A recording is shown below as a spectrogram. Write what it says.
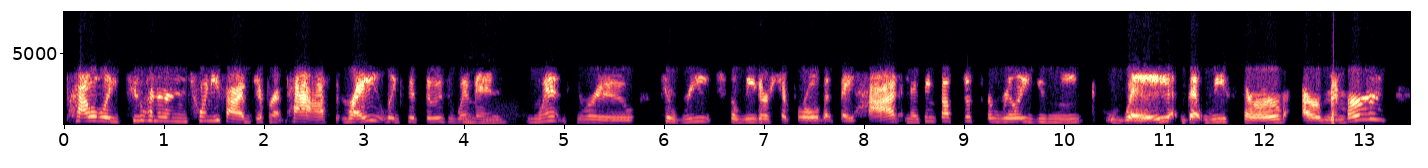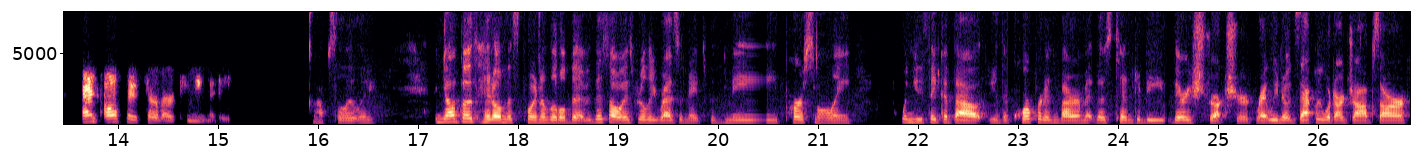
probably 225 different paths, right? Like that those women mm-hmm. went through to reach the leadership role that they had. And I think that's just a really unique way that we serve our members and also serve our community. Absolutely. And y'all both hit on this point a little bit, but this always really resonates with me personally. When you think about you know, the corporate environment, those tend to be very structured, right? We know exactly what our jobs are.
